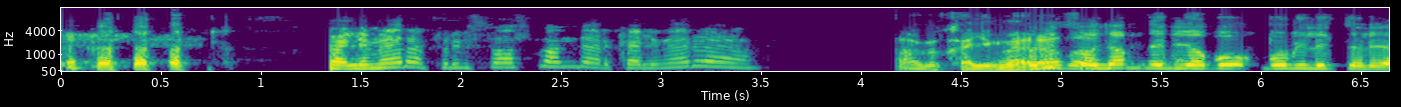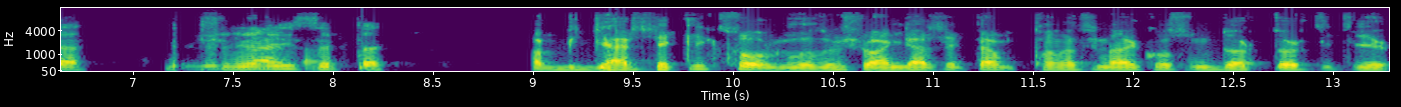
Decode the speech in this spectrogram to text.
Kalimera, Fritz Aslander, Kalimera. Abi Kalimera Fritz da hocam ne diyor bu bu birlikteliğe? Ne düşünüyor ne hissetti? abi bir gerçeklik sorguladım. Şu an gerçekten Panathinaikos'un 4-4-2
